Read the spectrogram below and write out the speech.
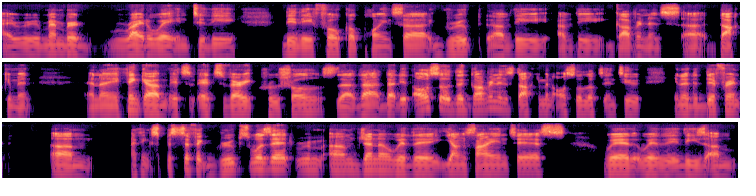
I remembered right away into the the, the focal points uh, group of the of the governance uh, document and i think um, it's it's very crucial that, that that it also the governance document also looks into you know the different um, i think specific groups was it um, jenna with the young scientists with with these um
